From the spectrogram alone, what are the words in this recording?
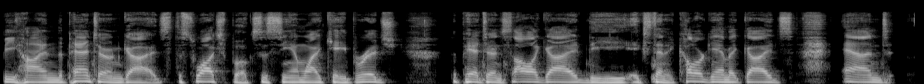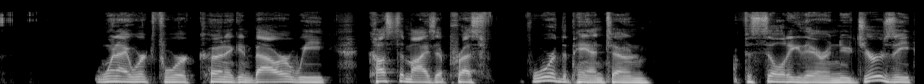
behind the Pantone guides, the swatch books, the CMYK bridge, the Pantone solid guide, the extended color gamut guides. And when I worked for Koenig and Bauer, we customized a press for the Pantone facility there in New Jersey.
